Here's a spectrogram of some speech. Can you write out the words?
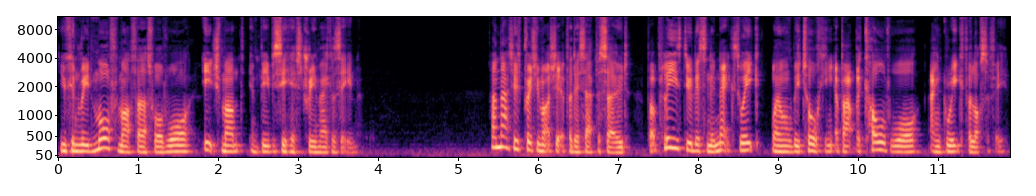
You can read more from our First World War each month in BBC History magazine. And that is pretty much it for this episode, but please do listen in next week when we'll be talking about the Cold War and Greek philosophy.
